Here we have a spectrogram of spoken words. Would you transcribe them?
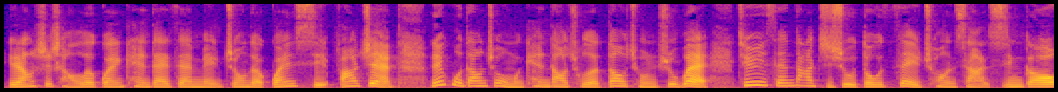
也让市场乐观看待在美中的关系发展。美股当中我们看到，除了道琼之外，其余三大指数都再创下新高。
